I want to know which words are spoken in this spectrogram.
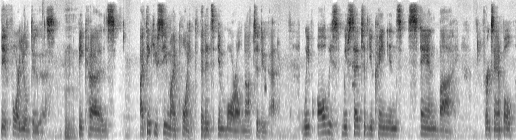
before you'll do this, because I think you see my point that it's immoral not to do that. We've always we've said to the Ukrainians, stand by. For example,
